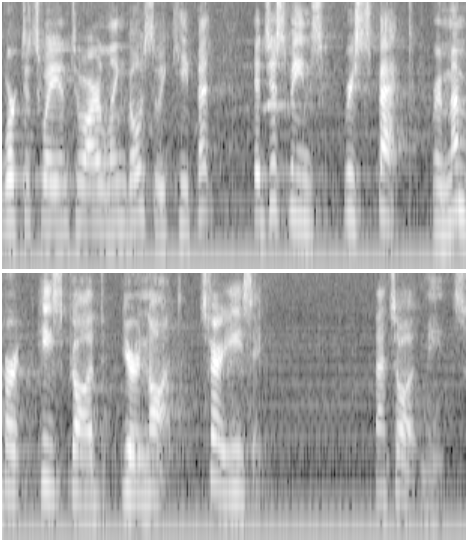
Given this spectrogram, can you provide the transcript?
worked its way into our lingo, so we keep it. It just means respect. Remember, He's God, you're not. It's very easy. That's all it means.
